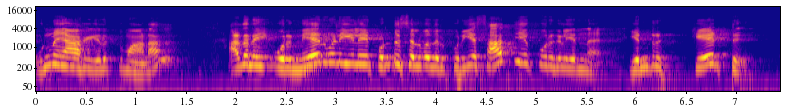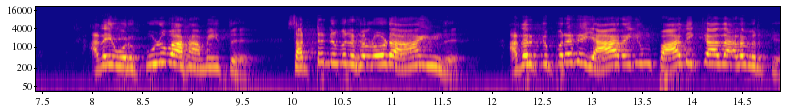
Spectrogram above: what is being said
உண்மையாக இருக்குமானால் அதனை ஒரு நேர்வழியிலே கொண்டு செல்வதற்குரிய சாத்தியக்கூறுகள் என்ன என்று கேட்டு அதை ஒரு குழுவாக அமைத்து சட்ட நிபுணர்களோடு ஆய்ந்து அதற்கு பிறகு யாரையும் பாதிக்காத அளவிற்கு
